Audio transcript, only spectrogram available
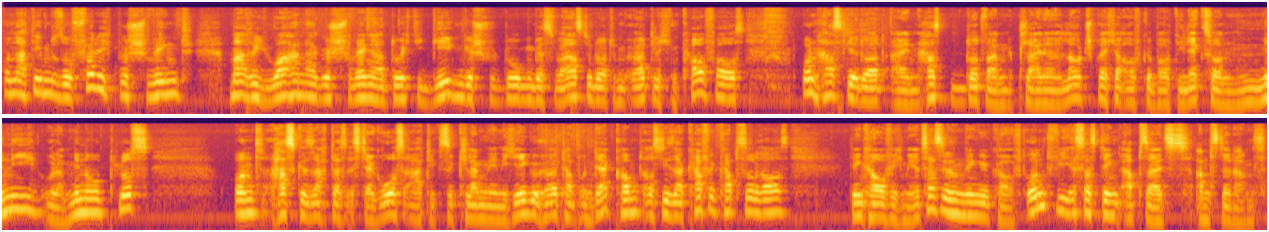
und nachdem du so völlig beschwingt, Marihuana geschwängert durch die Gegend gestogen bist, warst du dort im örtlichen Kaufhaus und hast dir dort ein, hast, dort waren kleine Lautsprecher aufgebaut, die Lexon Mini oder Minno Plus und hast gesagt, das ist der großartigste Klang, den ich je gehört habe. Und der kommt aus dieser Kaffeekapsel raus. Den kaufe ich mir. Jetzt hast du so ein Ding gekauft. Und wie ist das Ding abseits Amsterdams?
